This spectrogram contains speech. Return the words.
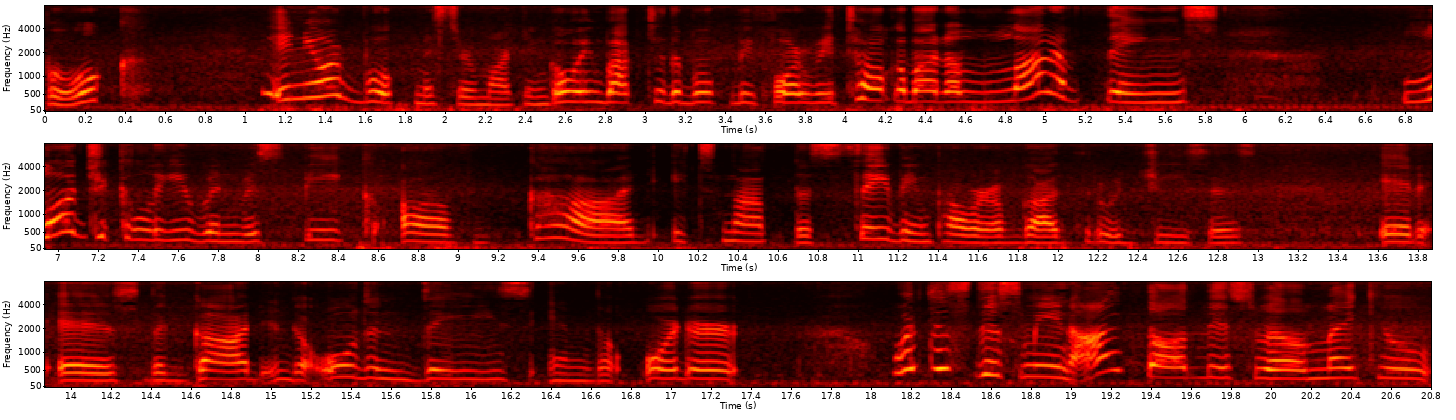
book, in your book, Mr. Martin, going back to the book before, we talk about a lot of things. Logically, when we speak of God, it's not the saving power of God through Jesus. It is the God in the olden days in the order. What does this mean? I thought this will make you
